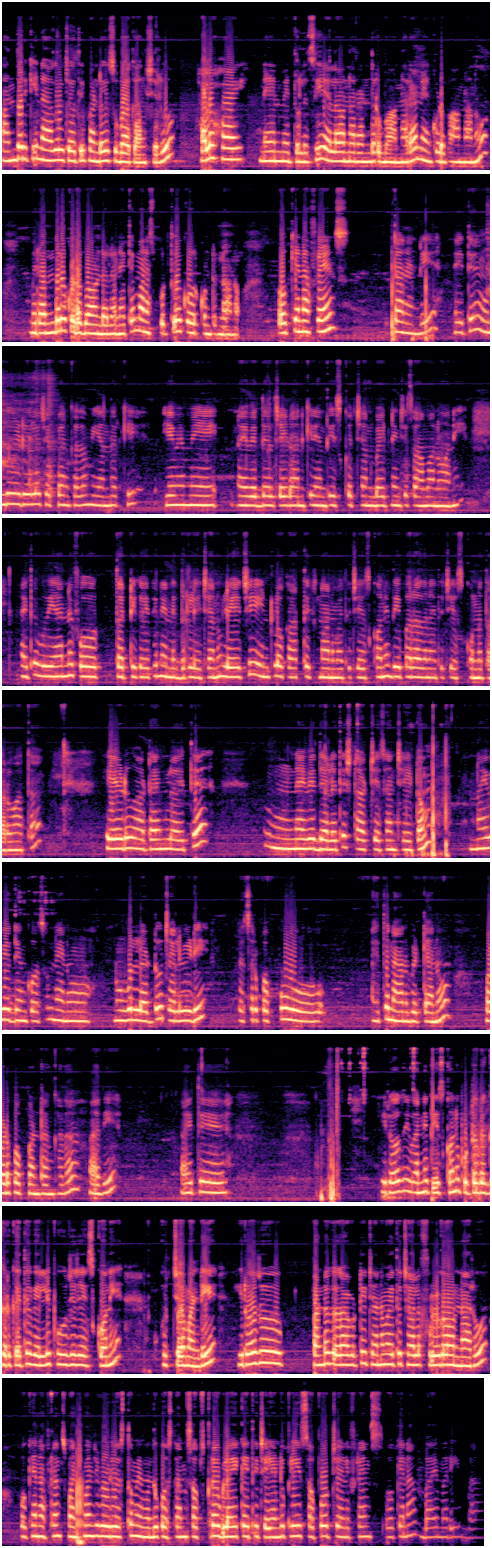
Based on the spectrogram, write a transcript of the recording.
అందరికీ నాగుల చవితి పండుగ శుభాకాంక్షలు. Hello hi. నేను మీ తులసి. ఎలా ఉన్నారు? అందరూ బాగున్నారా? నేను కూడా బాగున్నాను. మీరందరూ కూడా బాగుండాలని అయితే మనస్ఫూర్తిగా కోరుకుంటున్నాను. ఓకేనా ఫ్రెండ్స్? చెప్తానండి అయితే ముందు వీడియోలో చెప్పాను కదా మీ అందరికీ ఏమేమి నైవేద్యాలు చేయడానికి నేను తీసుకొచ్చాను బయట నుంచి సామాను అని. అయితే ఉదయాన్నే ఫోర్ థర్టీకి అయితే నేను నిద్ర లేచాను. లేచి ఇంట్లో కార్తీక స్నానం అయితే చేసుకొని దీపారాధన అయితే చేసుకున్న తర్వాత ఏడు ఆ టైంలో అయితే నైవేద్యాలు అయితే స్టార్ట్ చేశాను చేయటం. నైవేద్యం కోసం నేను నువ్వుల లడ్డు చలివిడి పెసరపప్పు అయితే నానబెట్టాను. వడపప్పు అంటాం కదా అది. అయితే ఈరోజు ఇవన్నీ తీసుకొని పుట్ట దగ్గరికి అయితే వెళ్ళి పూజ చేసుకొని వచ్చామండి. ఈరోజు పండుగ కాబట్టి జనం అయితే చాలా ఫుల్గా ఉన్నారు. ఓకేనా ఫ్రెండ్స్? మంచి మంచి వీడియోస్తో మేము ముందుకు వస్తాను. సబ్స్క్రైబ్ లైక్ అయితే చేయండి. ప్లీజ్ సపోర్ట్ చేయండి ఫ్రెండ్స్. ఓకేనా? బాయ్ మరి. బాయ్.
